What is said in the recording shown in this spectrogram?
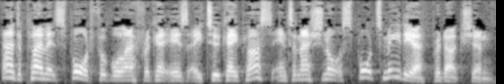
And Planet Sport Football Africa is a 2K Plus international sports media production.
